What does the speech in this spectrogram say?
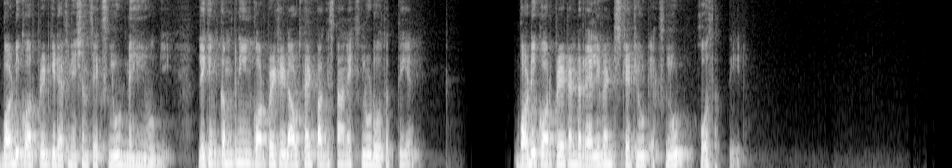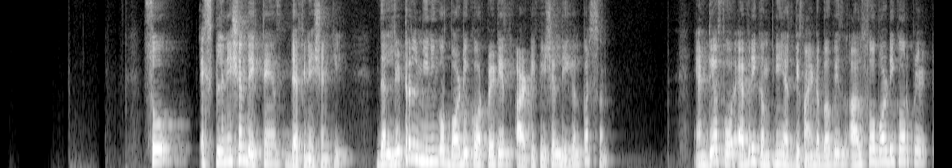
बॉडी कॉरपोरेट की डेफिनेशन से एक्सक्लूड नहीं होगी। लेकिन company incorporated outside Pakistan exclude हो सकती है। Body corporate under relevant statute exclude हो सकती है। सो एक्सप्लेनेशन देखते हैं डेफिनेशन की. The literal meaning of body corporate is artificial legal person and therefore every company as defined above is also body corporate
